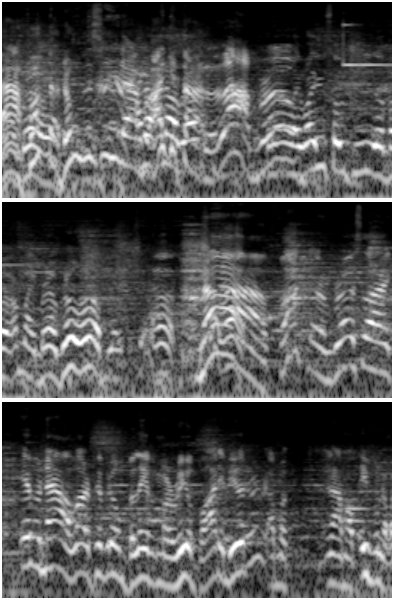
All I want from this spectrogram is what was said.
Ah, Bro. fuck that. Don't listen to that, I bro. know, I, I know, get that a lot, You bro. know, like, why you so G? But I'm like, bro, grow up. Like, shut up. Shut up. Nah, fuck them, bro. It's like even now, a lot of people don't believe I'm a real bodybuilder. I'm a, and I'm a, even a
